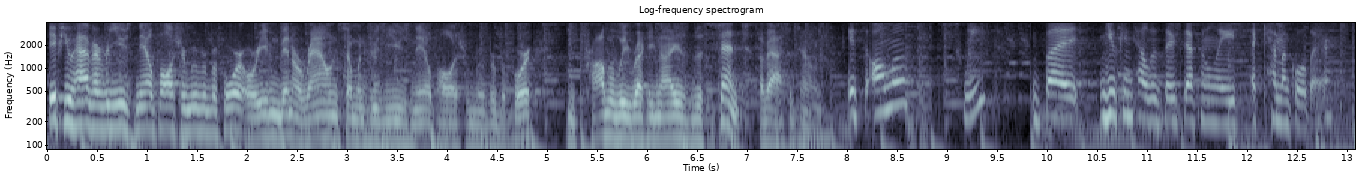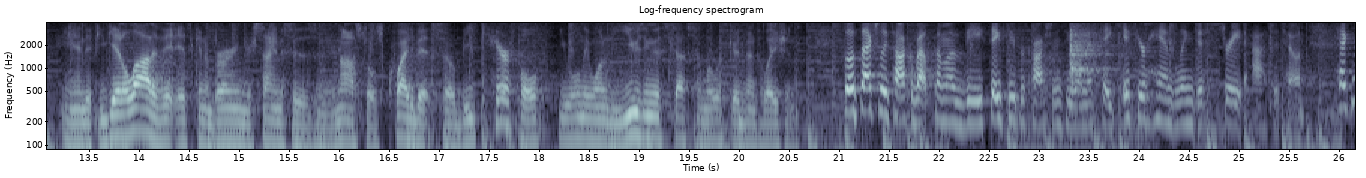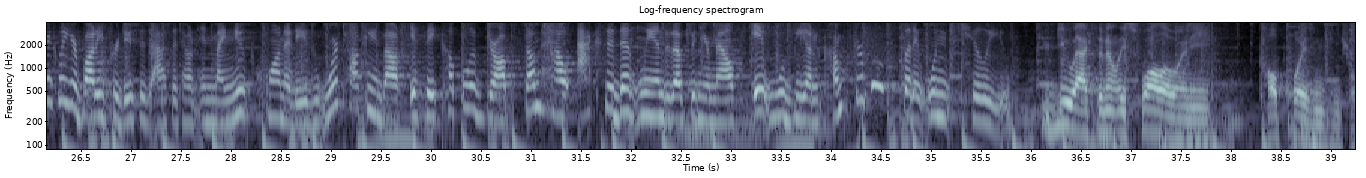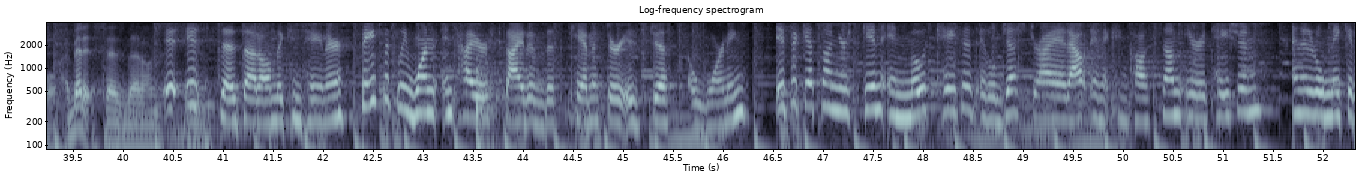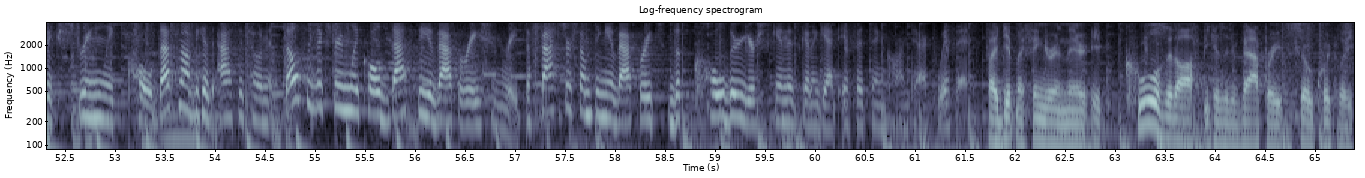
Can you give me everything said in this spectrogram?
If you have ever used nail polish remover before or even been around someone who's used nail polish remover before, you probably recognize the scent of acetone. It's almost sweet, but you can tell that there's definitely a chemical there. And if you get a lot of it, it's gonna burn your sinuses and your nostrils quite a bit. So be careful. You only wanna be using this stuff somewhere with good ventilation. So let's actually talk about some of the safety precautions you wanna take if you're handling just straight acetone. Technically, your body produces acetone in minute quantities. We're talking about if a couple of drops somehow accidentally ended up in your mouth, it would be uncomfortable, but it wouldn't kill you. If you do accidentally swallow any, call poison control. I bet it says that on this It, it, says that on the container. Basically, one entire side of this canister is just a warning. If it gets on your skin, in most cases, it'll just dry it out and it can cause some irritation and it'll make it extremely cold. That's not because acetone itself is extremely cold, that's the evaporation rate. The faster something evaporates, the colder your skin is gonna get if it's in contact with it. If I dip my finger in there, it cools it off because it evaporates so quickly.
